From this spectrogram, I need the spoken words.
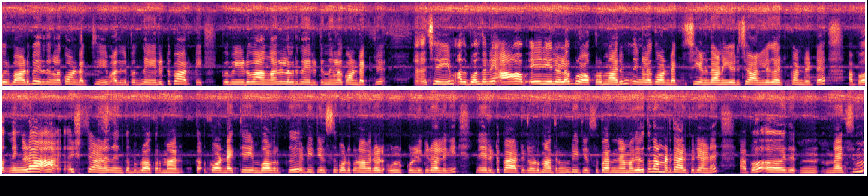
ഒരുപാട് പേര് നിങ്ങളെ കോൺടാക്ട് ചെയ്യും. അതിലിപ്പോൾ നേരിട്ട് പാർട്ടി ഇപ്പോൾ വീട് വാങ്ങാനുള്ളവർ നേരിട്ട് നിങ്ങളെ കോൺടാക്റ്റ് ചെയ്യും. അതുപോലെ തന്നെ ആ ഏരിയയിലുള്ള ബ്രോക്കർമാരും നിങ്ങളെ കോൺടാക്ട് ചെയ്യുന്നതാണ് ഈ ഒരു ചാനൽ കണ്ടിട്ട്. അപ്പോൾ നിങ്ങളുടെ ആ ഇഷ്ടമാണ്. നിങ്ങൾക്ക് ഇപ്പോൾ ബ്രോക്കർമാർ കോൺടാക്ട് ചെയ്യുമ്പോൾ അവർക്ക് ഡീറ്റെയിൽസ് കൊടുക്കണം. അവരെ ഉൾക്കൊള്ളിക്കണോ? അല്ലെങ്കിൽ നേരിട്ട് പാർട്ടികളോട് മാത്രം ഡീറ്റെയിൽസ് പറഞ്ഞാൽ മതി. അതൊക്കെ നമ്മുടെ താല്പര്യമാണ് അപ്പോൾ ഇത് മാക്സിമം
